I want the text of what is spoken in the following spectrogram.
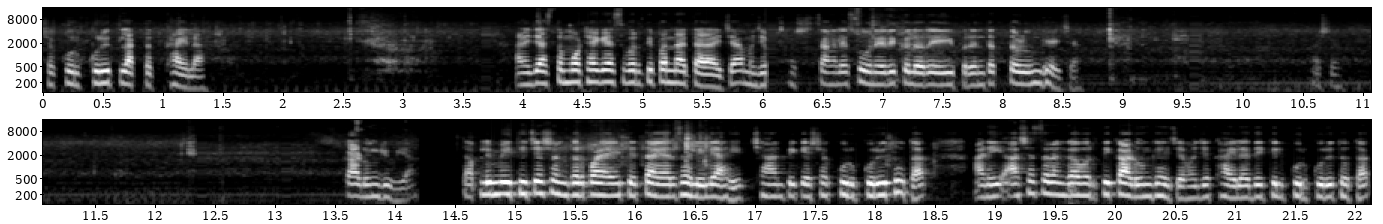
अशा कुरकुरीत लागतात खायला. आणि जास्त मोठ्या गॅसवरती पण नाही तळायच्या. म्हणजे चांगल्या सोनेरी कलर येईपर्यंत तळून घ्यायच्या. अशा. काढून घेऊया. तर आपले मेथीच्या शंकरपाळ्या इथे तयार झालेल्या आहेत. छानपैकी अशा कुरकुरीत होतात. आणि अशाच रंगावरती काढून घ्यायच्या म्हणजे खायला देखील कुरकुरीत होतात.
